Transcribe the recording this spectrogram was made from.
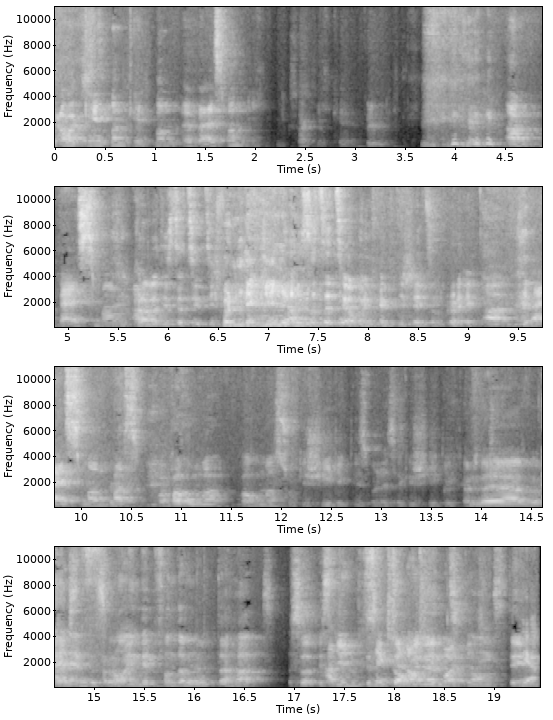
der aber kennt man, kennt man, äh, weiß man, ich, wie gesagt, ich kenne den Film nicht. Ähm, weiß man, Klar, ähm, distanziert sich von jeglicher Assoziation mit Fifty Shades of Grey. ähm, weiß man, was, warum, er, warum er so geschädigt ist, weil er ist ja geschädigt. Also, Naja, Eine nicht, er. Freundin von der Mutter hat, also es Hat gibt den sexuell ausgebeutet. und den Ja.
